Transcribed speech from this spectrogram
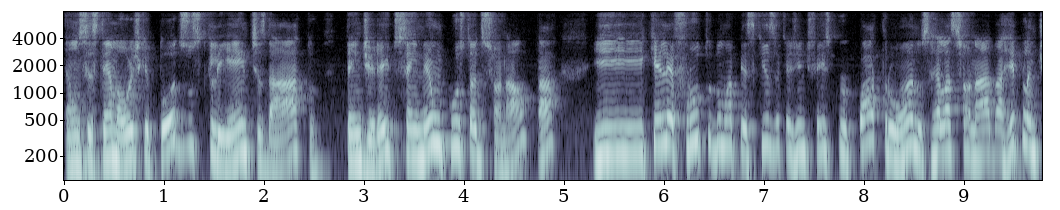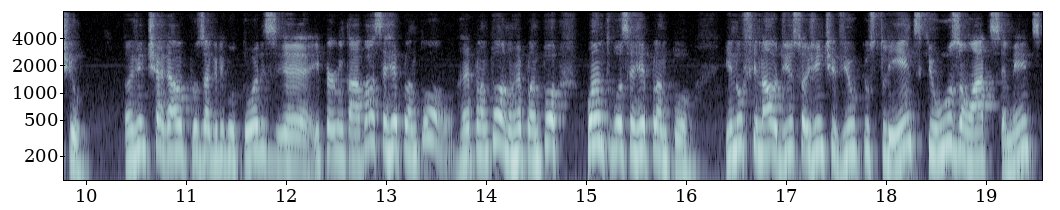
é um sistema hoje que todos os clientes da Ato têm direito sem nenhum custo adicional, tá? e que ele é fruto de uma pesquisa que a gente fez por quatro anos relacionada a replantio. Então a gente chegava para os agricultores é, e perguntava: ah, você replantou? Replantou? Não replantou? Quanto você replantou? E no final disso a gente viu que os clientes que usam ato sementes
